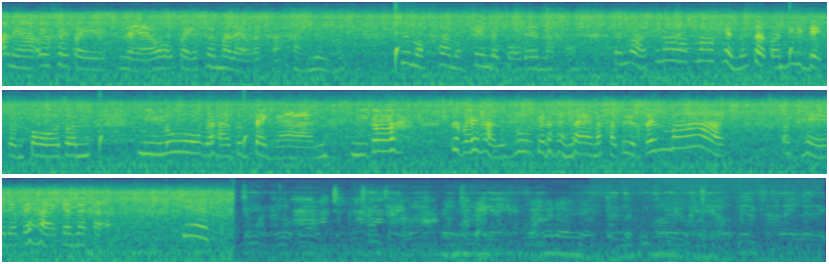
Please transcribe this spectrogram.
อันเนี้ยเอยเคยไปแล้วไปกับเพื่อนมาแล้วนะคะ ครั้งหนึ่งชื่อมอคค่ามัฟฟินเดอะโกลเด้นนะคะ เป็นหมาที่น่ารักมากเห็นตั้งแต่ตอนที่เด็กจนโตจนมีลูกนะคะจนแต่งงาน นี่ก็จะไปหาลูกๆเป็นครั้งแรกนะคะตื่นเต้นมาก โอเค เดี๋ยวไปหากันนะคะเย้จังหวะนั้นเราก็ตั้งใจว่าเราจะไม่ไหนเพราะว่าถ้าเกิดคุณพ่อไม่ไหวแล้วไม่รักษาอะไรเลย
